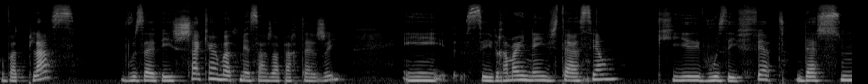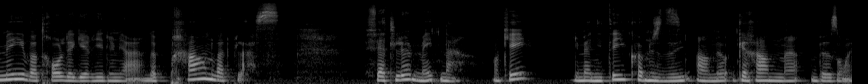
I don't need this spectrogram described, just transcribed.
votre place. Vous avez chacun votre message à partager. Et c'est vraiment une invitation qui vous est faite d'assumer votre rôle de guerrier lumière, de prendre votre place. Faites-le maintenant, OK? L'humanité, comme je dis, en a grandement besoin.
